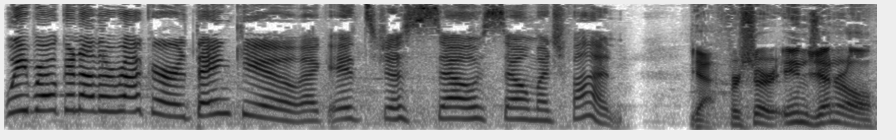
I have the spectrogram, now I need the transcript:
"We broke another record, thank you." Like it's just so so much fun. Yeah, for sure. In general,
